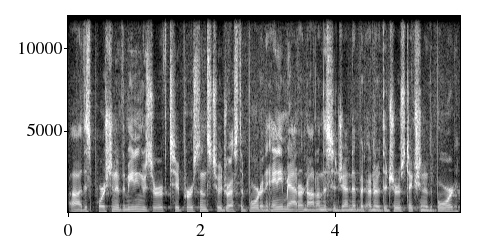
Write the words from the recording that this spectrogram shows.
Uh, This portion of the meeting is reserved to persons to address the board on any matter not on this agenda but under the jurisdiction of the board.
